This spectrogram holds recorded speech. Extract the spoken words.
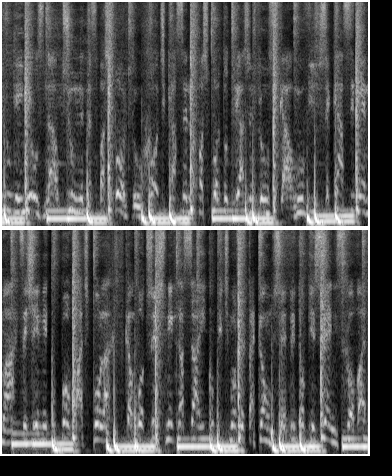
Drugiej nie uznał, czumny bez paszportu Choć kasę na paszport od grażym wyłuskał. Mówi, że kasy nie ma, chce ziemię kupować. W polach w Kambodży śmiech na sali Kupić może taką, żeby do kieszeni schować.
